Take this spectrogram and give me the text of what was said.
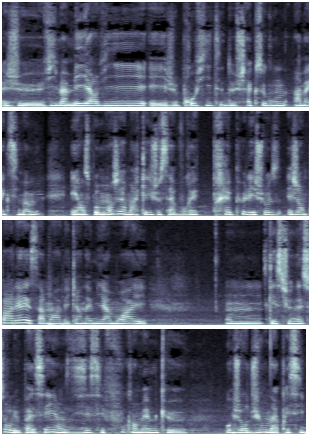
je vis ma meilleure vie et je profite de chaque seconde un maximum. Et en ce moment, j'ai remarqué que je savourais très peu les choses. Et j'en parlais récemment avec un ami à moi et on se questionnait sur le passé et on se disait c'est fou quand même que aujourd'hui on apprécie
